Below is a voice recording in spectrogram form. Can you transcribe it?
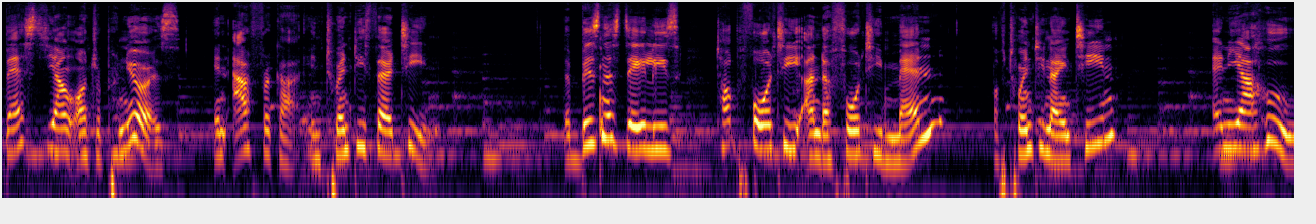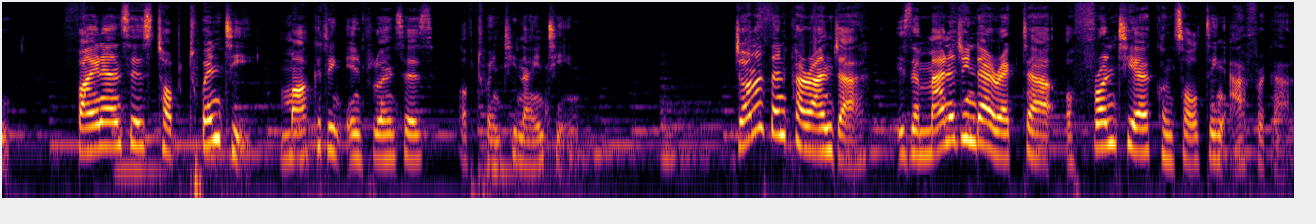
Best Young Entrepreneurs in Africa in 2013, the Business Daily's Top 40 Under 40 Men of 2019, and Yahoo Finance's Top 20 Marketing Influencers of 2019. Jonathan Karanja is the Managing Director of Frontier Consulting Africa,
